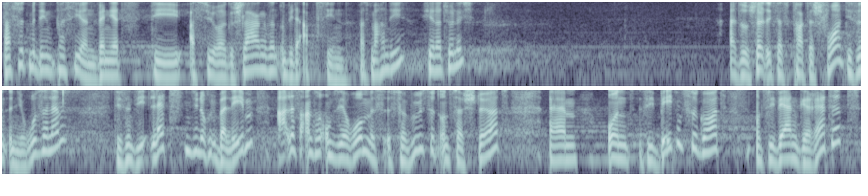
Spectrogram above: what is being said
Was wird mit denen passieren, wenn jetzt die Assyrer geschlagen sind und wieder abziehen? Was machen die hier natürlich? Also stellt euch das praktisch vor, die sind in Jerusalem, die sind die Letzten, die noch überleben, alles andere um sie herum ist, ist verwüstet und zerstört ähm, und sie beten zu Gott und sie werden gerettet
